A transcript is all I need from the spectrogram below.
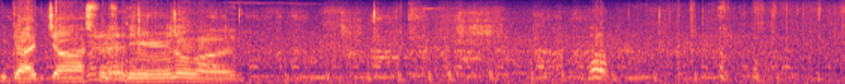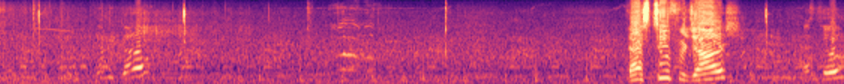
We got Josh right there. No lie. There we go. That's two for Josh. That's two.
